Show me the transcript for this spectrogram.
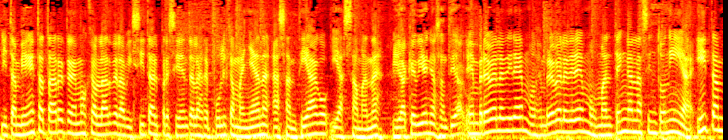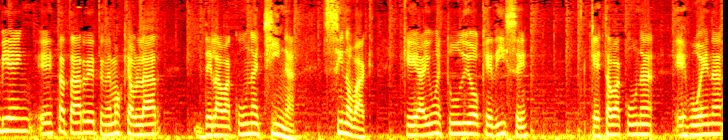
Y también esta tarde tenemos que hablar de la visita del presidente de la República mañana a Santiago y a Samaná. ¿Y a qué viene a Santiago? En breve le diremos, en breve le diremos, mantengan la sintonía. Y también esta tarde tenemos que hablar de la vacuna china, Sinovac, que hay un estudio que dice que esta vacuna es buena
